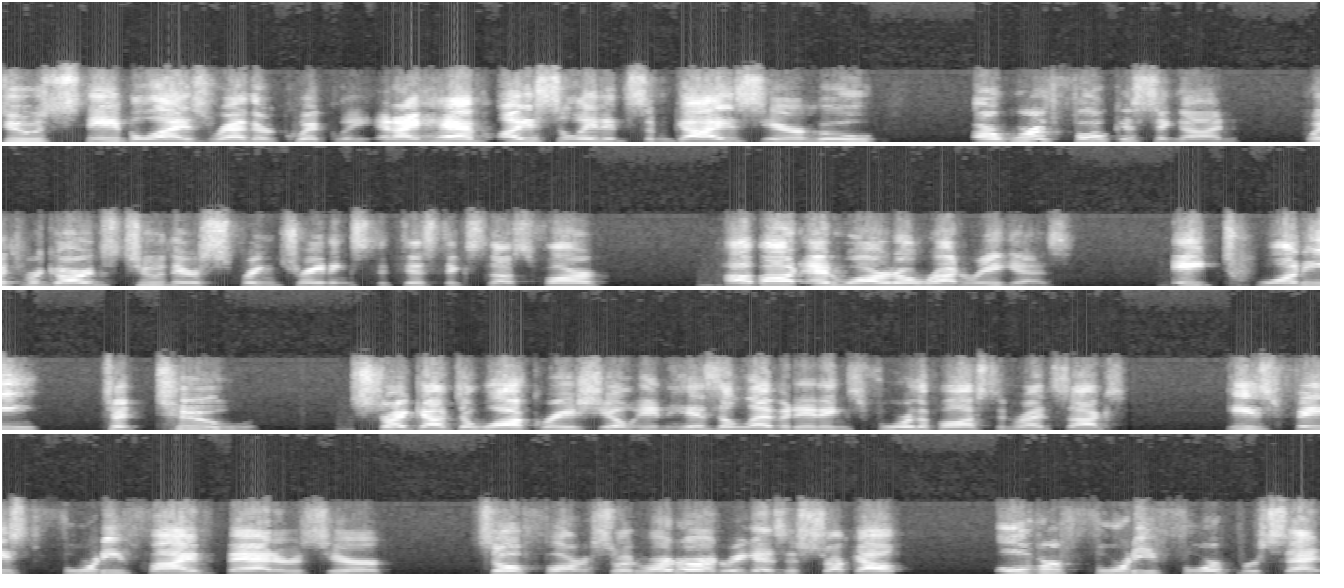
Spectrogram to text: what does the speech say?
do stabilize rather quickly. And I have isolated some guys here who are worth focusing on with regards to their spring training statistics thus far. How about Eduardo Rodriguez? A 20 to 2 strikeout to walk ratio in his 11 innings for the Boston Red Sox. He's faced 45 batters here so far. So Eduardo Rodriguez has struck out over 44%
